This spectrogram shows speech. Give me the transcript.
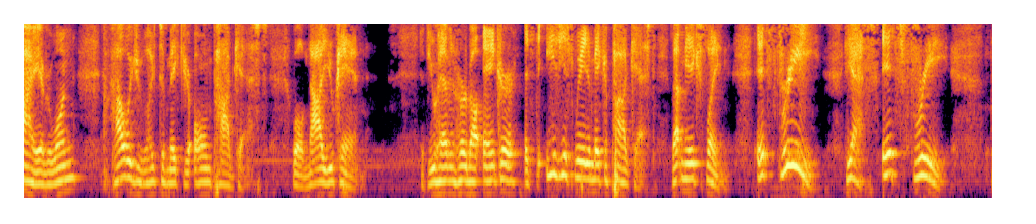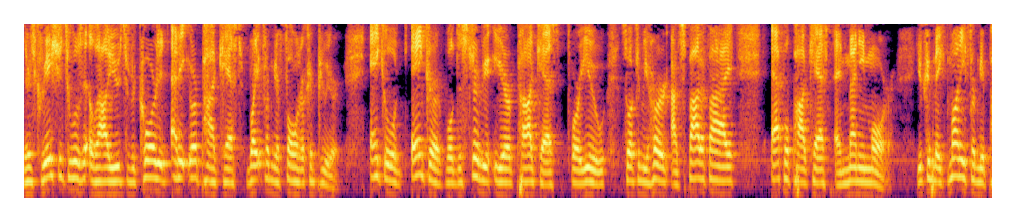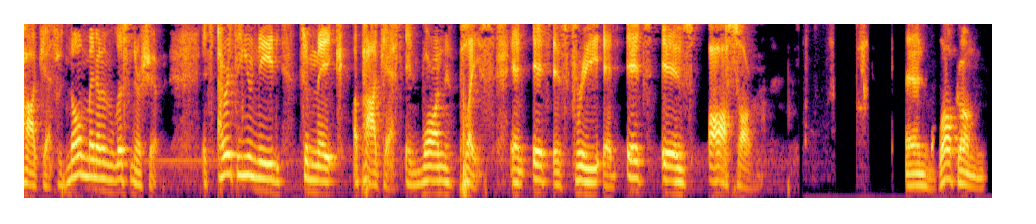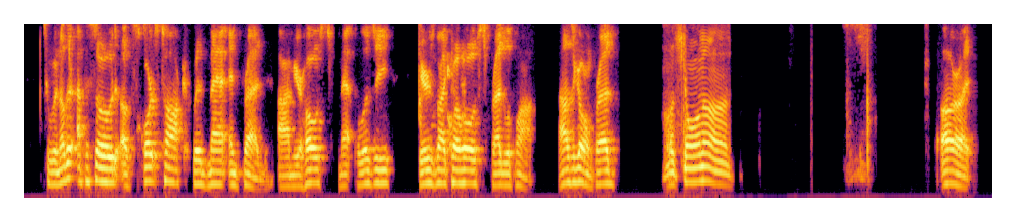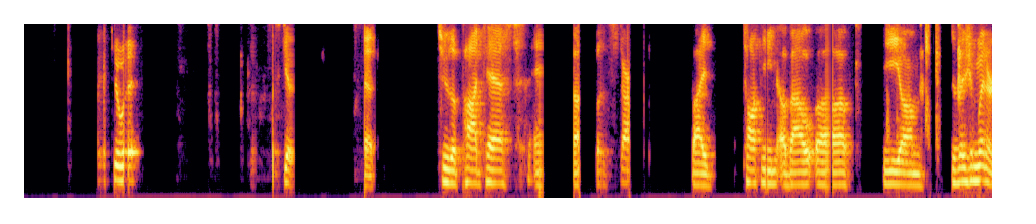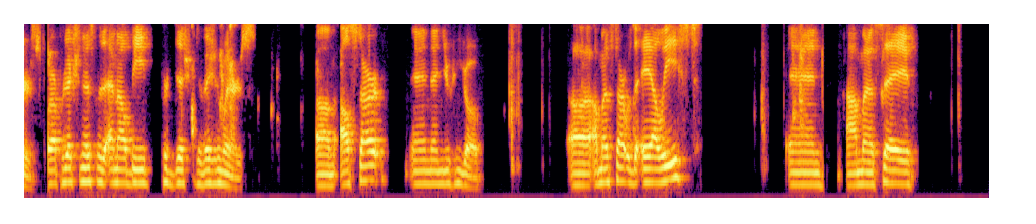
Hi, everyone. How would you like to make your own podcast? Well, now you can. If you haven't heard about Anchor, it's the easiest way to make a podcast. Let me explain. It's free. Yes, it's free. There's creation tools that allow you to record and edit your podcast right from your phone or computer. Anchor will, Anchor will distribute your podcast for you so it can be heard on Spotify, Apple Podcast, and many more. You can make money from your podcast with no minimum listenership. It's everything you need to make a podcast in one place. And it is free and it is awesome. And welcome to another episode of Sports Talk with Matt and Fred. I'm your host, Matt Palizzi. Here's my co host, Fred LaPlante. How's it going, Fred? What's going on? All right. To it. Let's get to the podcast and uh, let's start by talking about uh, the um, division winners. What our prediction is for the MLB prediction division winners. Um, I'll start, and then you can go. Uh, I'm going to start with the AL East, and I'm going to say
